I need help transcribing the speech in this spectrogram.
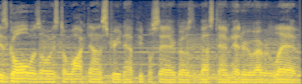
his goal was always to walk down the street and have people say, there goes the best damn hitter who ever lived.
